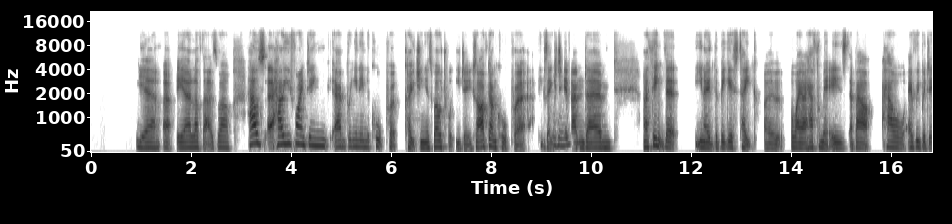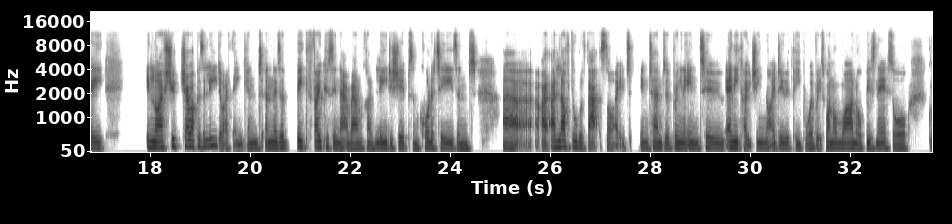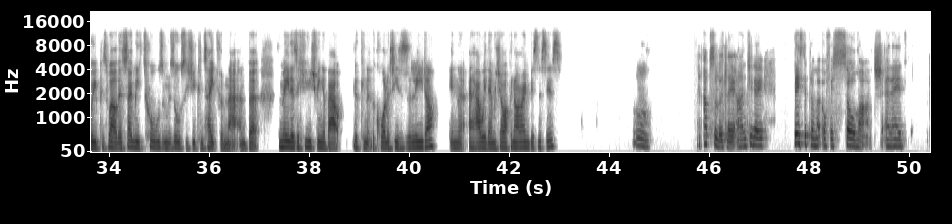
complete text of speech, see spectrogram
yeah, uh, yeah, I love that as well. How's uh, how are you finding um, bringing in the corporate coaching as well to what you do? Because I've done corporate executive, mm-hmm. and um, and I think that you know the biggest take uh, away I have from it is about how everybody in life should show up as a leader. I think, and and there's a big focus in that around kind of leaderships and qualities and I, I, loved all of that side in terms of bringing it into any coaching that I do with people, whether it's one on one or business or group as well. There's so many tools and resources you can take from that. And but for me, there's a huge thing about looking at the qualities as a leader in the, and how we then show up in our own businesses. Mm, absolutely, and you know, this diploma offers so much, and it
